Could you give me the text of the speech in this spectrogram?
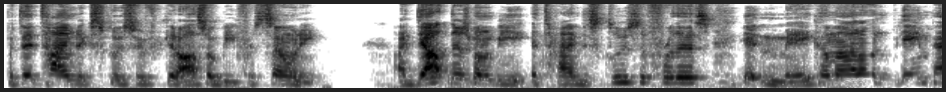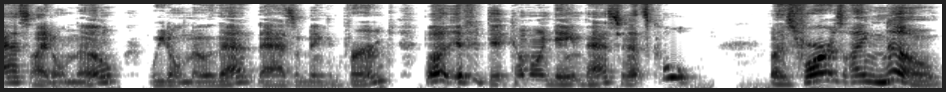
But that timed exclusive could also be for Sony. I doubt there's going to be a timed exclusive for this. It may come out on Game Pass. I don't know. We don't know that. That hasn't been confirmed. But if it did come on Game Pass, then that's cool. But as far as I know,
